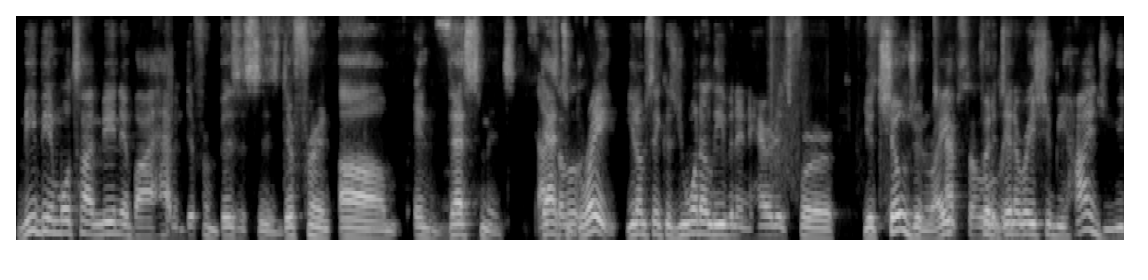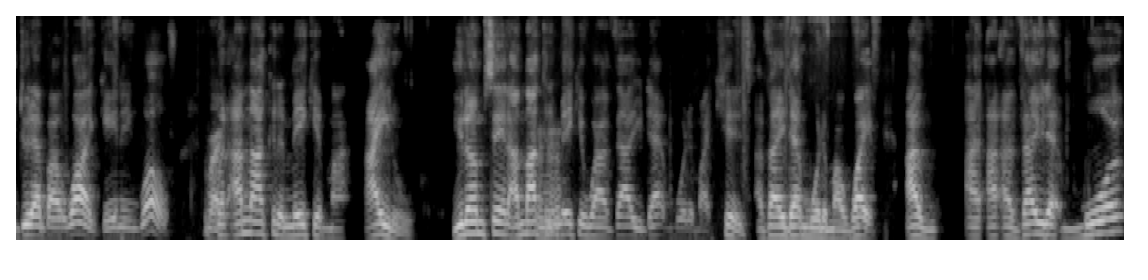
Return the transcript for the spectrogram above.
me being multi-millionaire by having different businesses, different um investments, that's Absolutely. great. You know what I'm saying? Because you want to leave an inheritance for your children, right? Absolutely. For the generation behind you. You do that by why? Gaining wealth. Right. But I'm not gonna make it my idol. You know what I'm saying? I'm not mm-hmm. gonna make it where I value that more than my kids. I value that more than my wife. I I, I value that more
